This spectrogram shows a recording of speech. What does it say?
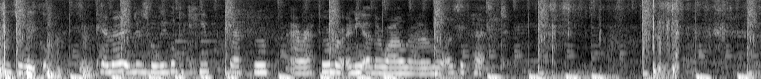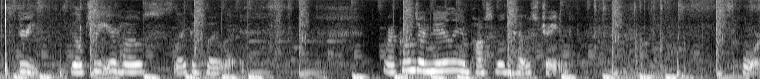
It's illegal. In Canada, it is illegal to keep raccoon, a raccoon or any other wild animal as a pet. 3. They'll treat your house like a toilet. Raccoons are nearly impossible to house train. 4.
